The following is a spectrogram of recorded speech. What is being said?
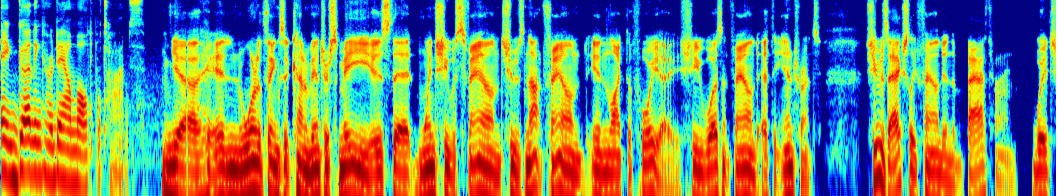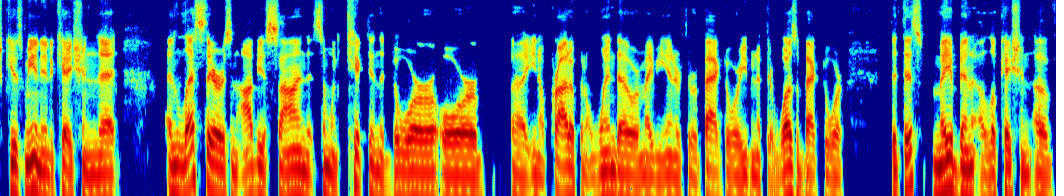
and gunning her down multiple times? Yeah, and one of the things that kind of interests me is that when she was found, she was not found in like the foyer. She wasn't found at the entrance. She was actually found in the bathroom, which gives me an indication that unless there is an obvious sign that someone kicked in the door or uh, you know, pried open a window or maybe entered through a back door, even if there was a back door, that this may have been a location of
